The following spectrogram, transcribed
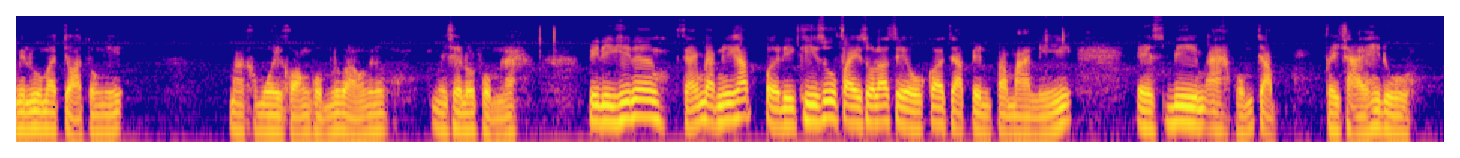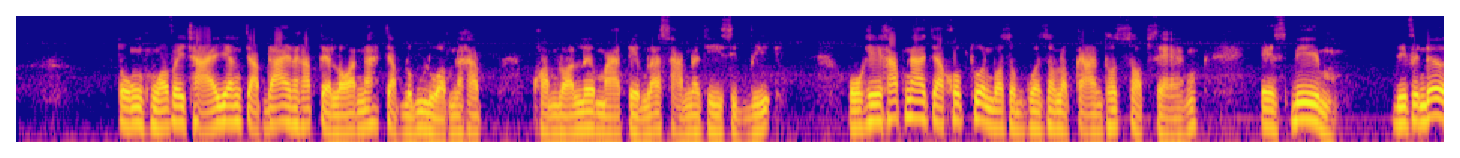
ไม่รู้มาจอดตรงนี้ มาขโมยของผมหรือเปล่าไม่รู้ไม่ใช่รถผมนะ ปิดอีกทีนึงแสงแบบนี้ครับ เปิดอีกทีสู้ไฟโซลาร์เซลล์ก็จะเป็นประมาณนี้ S beam อะผมจับไฟฉายให้ดู ตรงหัวไฟฉายยังจับได้นะครับ แต่ร้อนนะจับหลวมๆนะครับ ความร้อนเริ่มมาเต็มละ 3 นาที 10 วิโอเคครับ น่าจะครบถ้วนพอสมควรสำหรับการทดสอบแสง S beam Defender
